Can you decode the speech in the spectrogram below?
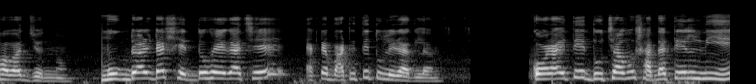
হওয়ার জন্য। মুগ ডালটা সেদ্ধ হয়ে গেছে, একটা বাটিতে তুলে রাখলাম। কড়াইতে দু চামচ সাদা তেল নিয়ে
